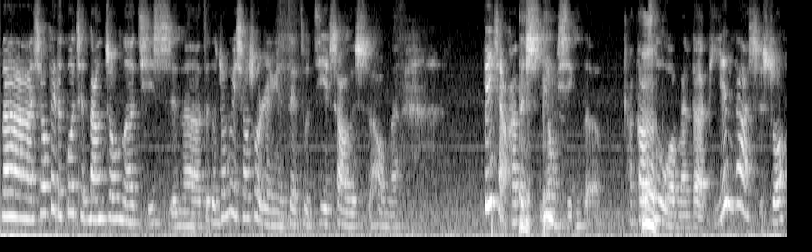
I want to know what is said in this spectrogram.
那消费的过程当中呢，其实呢这个专柜销售人员在做介绍的时候呢，分享他的使用心得。他告诉我们的体验大使说：“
